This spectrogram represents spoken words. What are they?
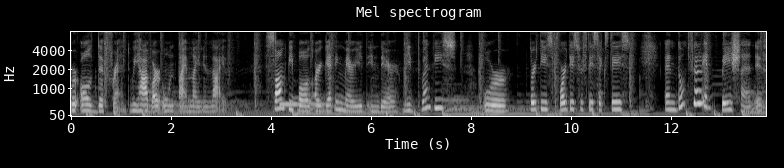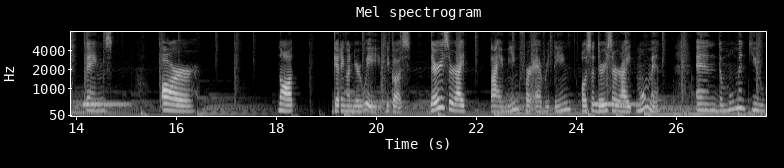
we're all different. We have our own timeline in life. Some people are getting married in their mid 20s or 30s, 40s, 50s, 60s. And don't feel impatient if things are not getting on your way because there is a right timing for everything. Also, there is a right moment. And the moment you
